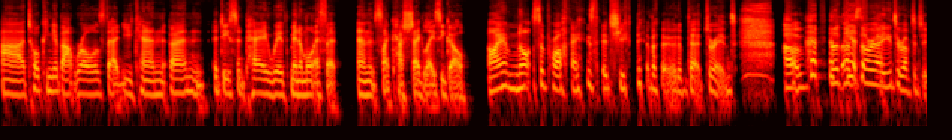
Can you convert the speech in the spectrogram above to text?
uh, talking about roles that you can earn a decent pay with minimal effort. And it's like hashtag lazy girl. I am not surprised that you've never heard of that trend. Um, I'm sorry I interrupted you.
